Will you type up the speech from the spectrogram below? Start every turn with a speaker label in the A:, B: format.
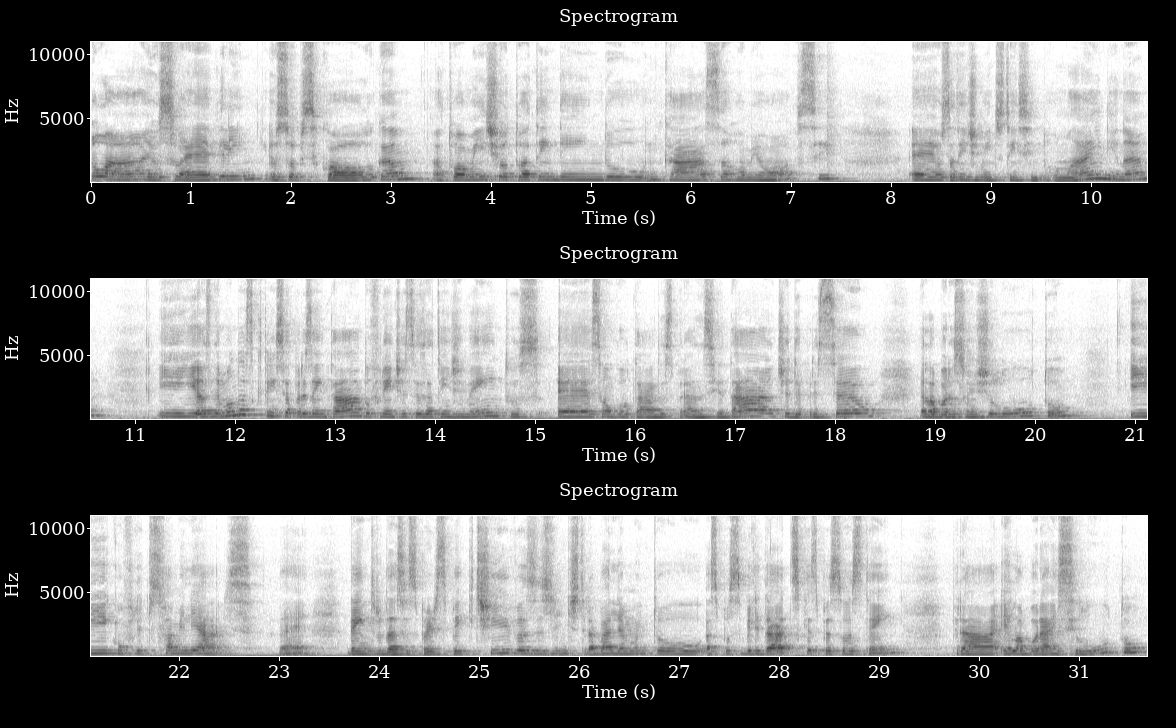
A: Olá, eu sou Evelyn, eu sou psicóloga. Atualmente eu estou atendendo em casa, home office. É, os atendimentos têm sido online, né? E as demandas que têm se apresentado frente a esses atendimentos é, são voltadas para ansiedade, depressão, elaborações de luto e conflitos familiares. Né? Dentro dessas perspectivas, a gente trabalha muito as possibilidades que as pessoas têm para elaborar esse luto,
